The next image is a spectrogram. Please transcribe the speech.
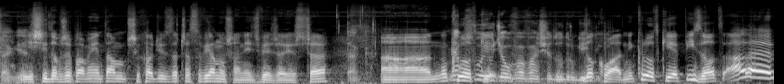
Tak jest. Jeśli dobrze pamiętam, przychodził za czasów Janusza Niedźwiedzia jeszcze. Tak. A, no, Miał swój udział w awansie do drugiej. Dokładnie, krótki epizod, ale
